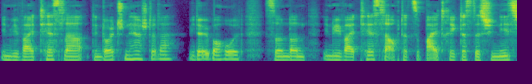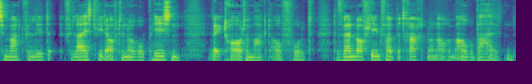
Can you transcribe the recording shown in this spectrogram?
inwieweit Tesla den deutschen Hersteller wieder überholt, sondern inwieweit Tesla auch dazu beiträgt, dass das chinesische Markt vielleicht wieder auf den europäischen Elektroautomarkt aufholt. Das werden wir auf jeden Fall betrachten und auch im Auge behalten.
